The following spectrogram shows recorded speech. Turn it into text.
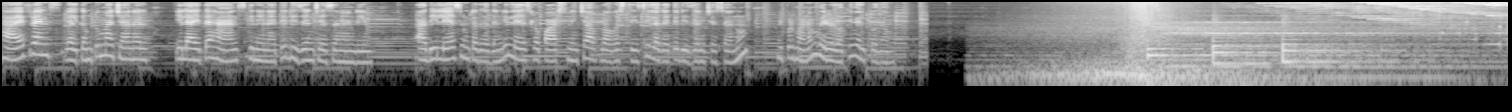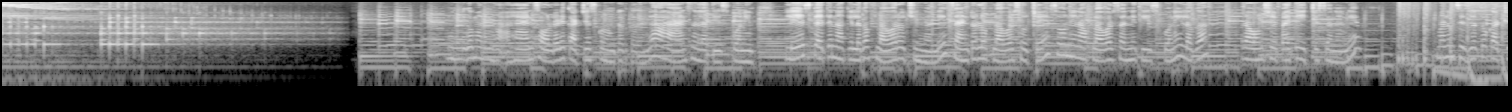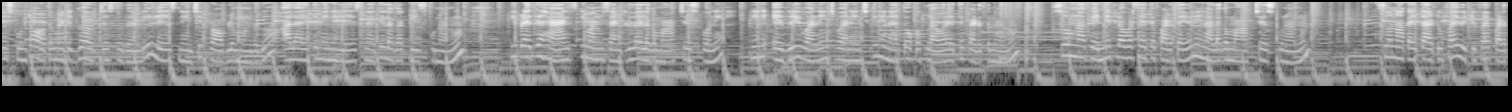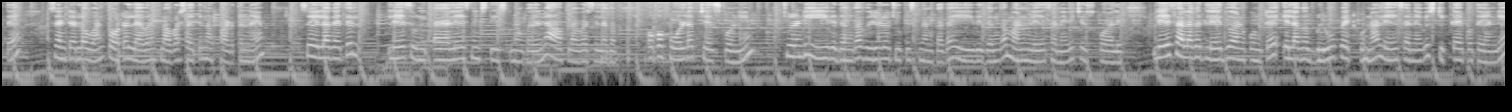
Hi friends welcome to my channel. ఇలా అయితే హ్యాండ్స్కి నేనైతే డిజైన్ చేశానండి. అది లేస్ ఉంటుంది కదండి లేస్లో పార్ట్స్ నుంచి ఆ ఫ్లవర్స్ తీసి ఇలాగైతే డిజైన్ చేశాను. ఇప్పుడు మనం వీడియోలోకి వెళ్ళిపోదాం. ముందుగా మనం హ్యాండ్స్ ఆల్రెడీ కట్ చేసుకొని ఉంటుంది కదండి. ఆ హ్యాండ్స్ని ఇలా తీసుకొని లేస్కి అయితే నాకు ఇలాగ ఫ్లవర్ వచ్చిందండి. సెంటర్లో ఫ్లవర్స్ వచ్చాయి. సో నేను ఆ ఫ్లవర్స్ అన్నీ తీసుకొని ఇలాగ రౌండ్ షేప్ అయితే ఇచ్చేసానండి. మనం సిజర్తో కట్ చేసుకుంటే ఆటోమేటిక్గా వచ్చేస్తుందండి. లేస్ నుంచి ప్రాబ్లం ఉండదు. అలా అయితే నేను ఈ లేస్ని అయితే ఇలాగ తీసుకున్నాను. ఇప్పుడైతే హ్యాండ్స్కి మనం సెంటర్లో ఇలాగ మార్క్ చేసుకొని నేను ఎవ్రీ వన్ ఇంచ్ వన్ ఇంచ్కి నేనైతే ఒక ఫ్లవర్ అయితే పెడుతున్నాను. సో నాకు ఎన్ని ఫ్లవర్స్ అయితే పడతాయో నేను అలాగ మార్క్ చేసుకున్నాను. సో నాకైతే అటు ఫైవ్ ఇటు ఫైవ్ పడతాయి. సెంటర్లో వన్ టోటల్ లెవెన్ ఫ్లవర్స్ అయితే నాకు పడుతున్నాయి. సో ఇలాగైతే లేస్ లేస్ నుంచి తీసుకున్నాం కదండి ఆ ఫ్లవర్స్ ఇలాగ ఒక ఫోల్డప్ చేసుకొని చూడండి ఈ విధంగా వీడియోలో చూపిస్తున్నాను కదా ఈ విధంగా మనం లేస్ అనేవి చేసుకోవాలి. లేస్ అలాగ లేదు అనుకుంటే ఇలాగ గ్లూ పెట్టుకున్న లేస్ అనేవి స్టిక్ అయిపోతాయండి.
